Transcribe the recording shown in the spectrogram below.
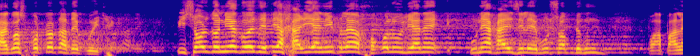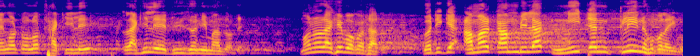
কাগজ পত্ৰ তাতে পৰি থাকে। পিছৰজনীয়ে গৈ যেতিয়া সাৰি আনি পেলাই সকলো উলিয়াই আনে, কোনে সাৰিছিলে, এইবোৰ চব দেখোন পালেঙৰ তলত থাকিলেই, লাগিলেই দুইজনীৰ মাজতে। মনত ৰাখিব কথাটো। গতিকে আমাৰ কামবিলাক নিট এণ্ড ক্লিন হ'ব লাগিব,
